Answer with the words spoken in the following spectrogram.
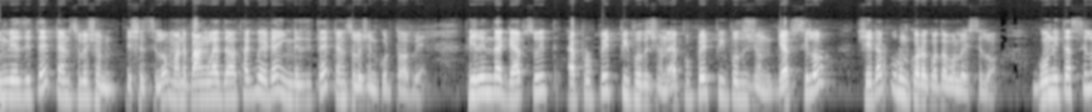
ইংরেজিতে ট্রান্সলেশন এসেছিল মানে বাংলায় দেওয়া থাকবে এটা, ইংরেজিতে ট্রান্সলেশন করতে হবে। Fill in the gaps with appropriate preposition appropriate preposition gap ছিল, সেটা পূরণ করার কথা বলা হয়েছিল। গণিত আসছিল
